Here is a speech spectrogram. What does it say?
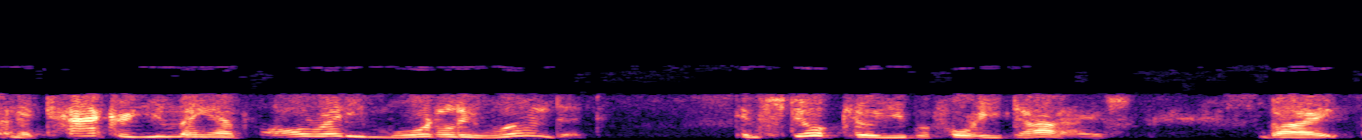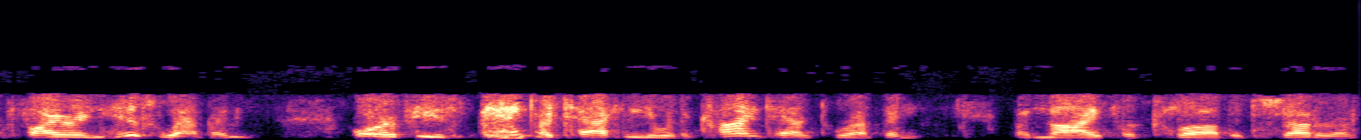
an attacker you may have already mortally wounded can still kill you before he dies by firing his weapon, or if he's attacking you with a contact weapon, a knife or club, etc.,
